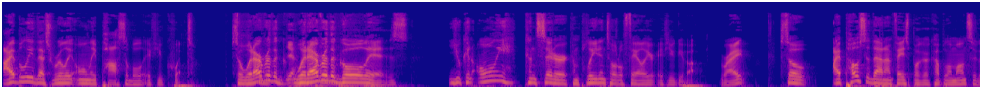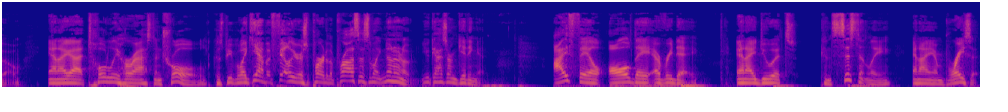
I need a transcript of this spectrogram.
I believe that's really only possible if you quit. So whatever the Yeah. whatever the goal is, you can only consider complete and total failure if you give up, right? So I posted that on Facebook a couple of months ago, and I got totally harassed and trolled because people were like, "Yeah, but failure is part of the process." I'm like, "No, no, no, you guys aren't getting it." I fail all day, every day, and I do it consistently, and I embrace it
